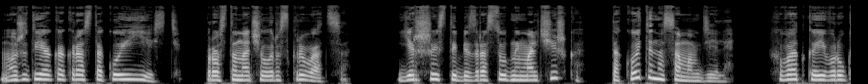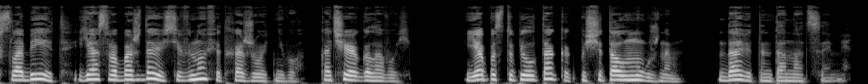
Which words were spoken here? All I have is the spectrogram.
Может, я как раз такой и есть. Просто начал раскрываться. Ершистый безрассудный мальчишка? Такой ты на самом деле? Хватка его рук слабеет, я освобождаюсь и вновь отхожу от него, качаю головой. Я поступил так, как посчитал нужным. Давит интонациями.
